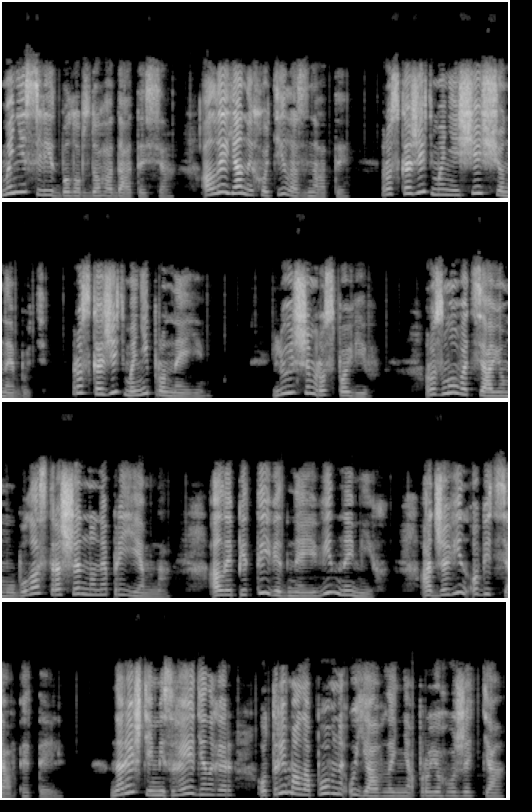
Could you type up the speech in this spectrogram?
Мені слід було б здогадатися, але я не хотіла знати. Розкажіть мені ще щонебудь. Розкажіть мені про неї. Люїшем розповів. Розмова ця йому була страшенно неприємна, але піти від неї він не міг, адже він обіцяв Етель. Нарешті міс Гейдінгер отримала повне уявлення про його життя,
